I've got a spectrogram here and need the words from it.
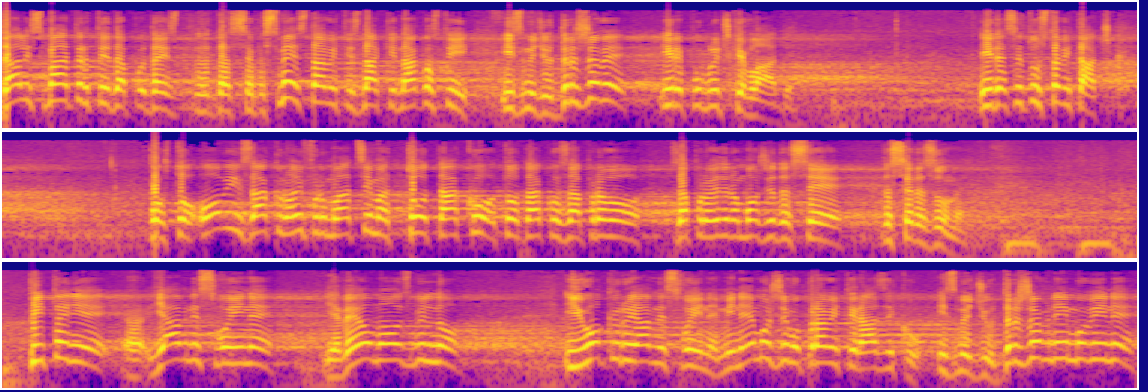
Da li smatrate da, da, da se sme staviti znak jednakosti između države i republičke vlade? I da se tu stavi tačka? Pošto ovim zakonom, ovim formulacijama to tako, to tako zapravo, zapravo jedino može da se, da se razume. Pitanje e, javne svojine je veoma ozbiljno i u okviru javne svojine mi ne možemo praviti razliku između državne imovine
